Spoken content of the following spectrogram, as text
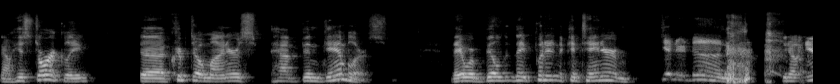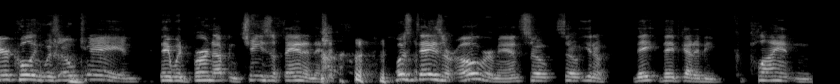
Now, historically, uh, crypto miners have been gamblers. They were building, they put it in a container and get it done. you know, air cooling was okay, and they would burn up and change the fan, and had, those days are over, man. So, so you know, they they've got to be compliant and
